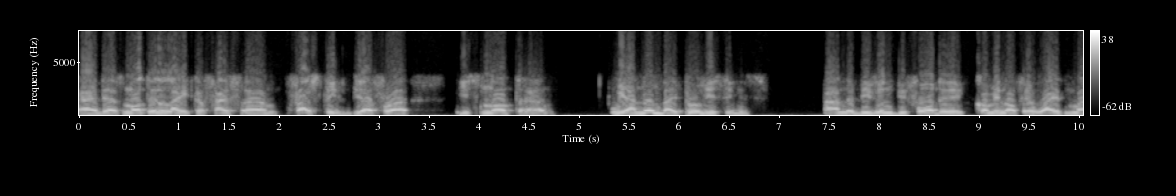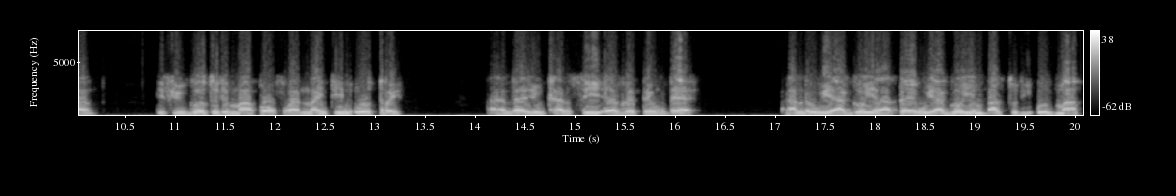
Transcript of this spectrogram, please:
Uh, there's nothing like a five um, five state Biafra. It's not. Uh, we are known by provinces, and even before the coming of a white man, if you go to the map of uh, 1903, and then you can see everything there. And we are going at the, we are going back to the old map.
